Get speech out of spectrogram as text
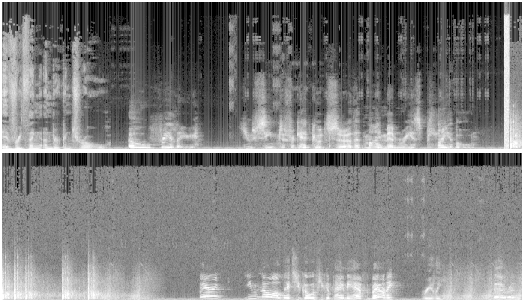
everything under control. Oh, really? You seem to forget, good sir, that my memory is playable. Baron, you know I'll let you go if you can pay me half the bounty. Really? Baron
